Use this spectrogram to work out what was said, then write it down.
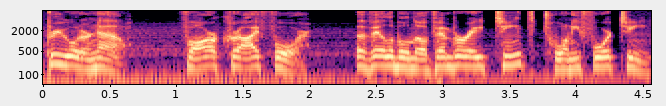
Pre-order now. Far Cry 4. Available November 18th, 2014.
